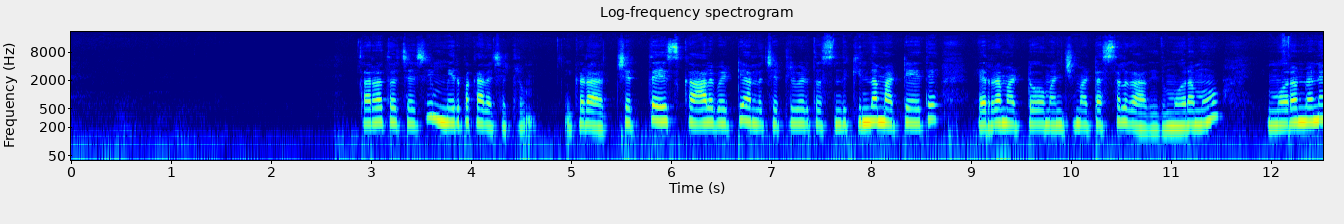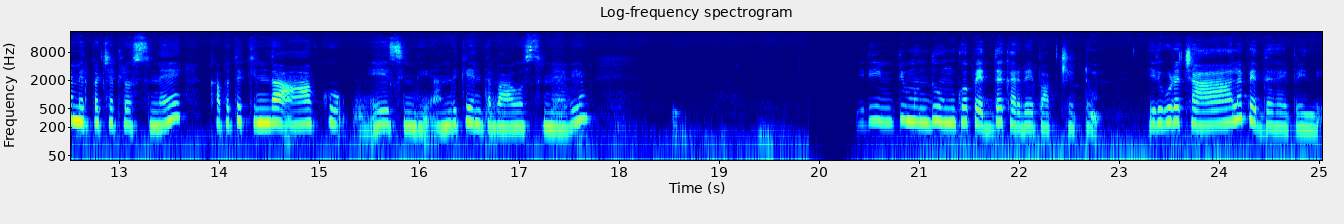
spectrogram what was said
తర్వాత వచ్చేసి మిరపకాయల చెట్లు. ఇక్కడ చెత్త వేసి కాలబెట్టి అందులో చెట్లు పెడితే వస్తుంది. కింద మట్టి అయితే ఎర్ర మట్టో మంచి మట్టి అస్సలు కాదు. ఇది మొరము. ఈ మొరంలోనే మిరప చెట్లు వస్తున్నాయి. కాకపోతే కింద ఆకు వేసింది. అందుకే ఇంత బాగా వస్తున్నాయి అవి. ఇది ఇంటి ముందు ఇంకో పెద్ద కరివేపాకు చెట్టు. ఇది కూడా చాలా పెద్దగా అయిపోయింది.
